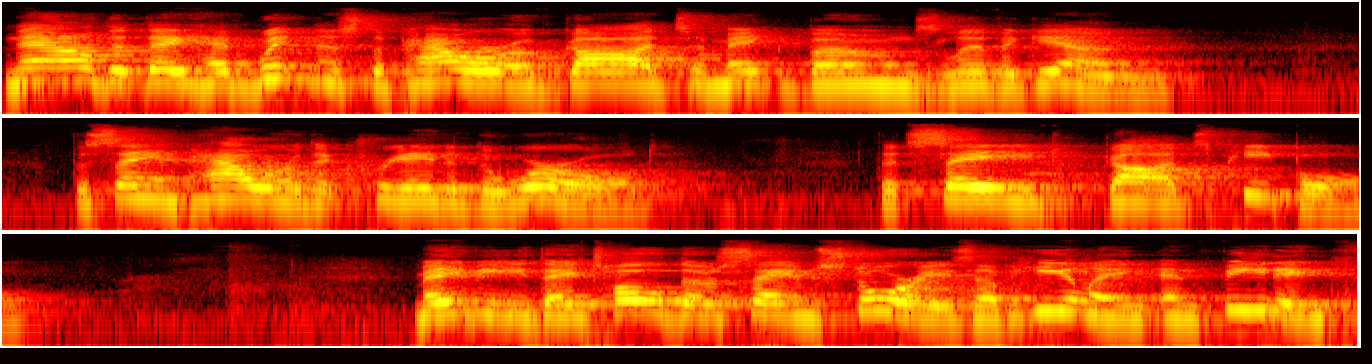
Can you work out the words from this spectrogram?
now that they had witnessed the power of God to make bones live again, the same power that created the world, that saved God's people. Maybe they told those same stories of healing and feeding,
